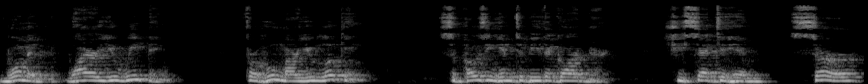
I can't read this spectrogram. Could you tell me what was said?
Woman, why are you weeping? For whom are you looking? Supposing him to be the gardener, she said to him, Sir,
